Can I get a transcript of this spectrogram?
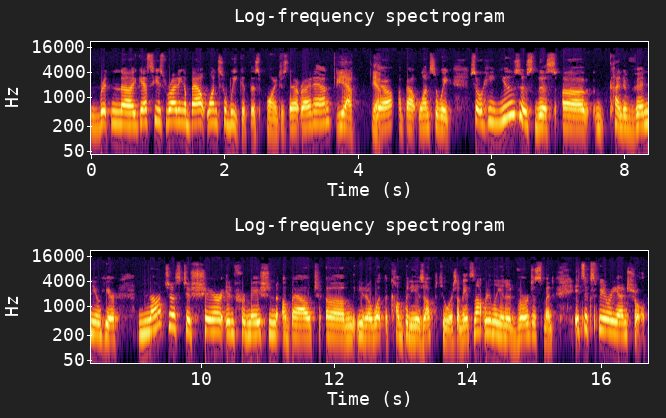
written, uh, I guess he's writing about once a week at this point. Is that right, Ann? Yeah, yeah. about once a week. So he uses this uh, kind of venue here not just to share information about um, you know what the company is up to or something. It's not really an advertisement. It's experiential.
